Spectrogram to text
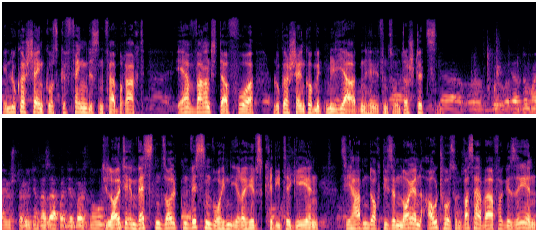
in Lukaschenkos Gefängnissen verbracht. Er warnt davor, Lukaschenko mit Milliardenhilfen zu unterstützen. Die Leute im Westen sollten wissen, wohin ihre Hilfskredite gehen. Sie haben doch diese neuen Autos und Wasserwerfer gesehen,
